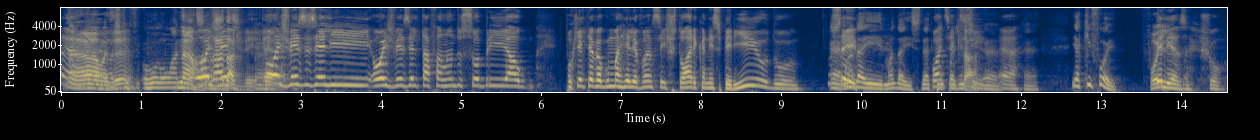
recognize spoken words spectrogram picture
Ah? É. Não, mas acho é. que rolou uma Não. Ou nada vezes- a ver. Ou É. às vezes ele. Ou às vezes ele tá falando sobre algo. Porque ele teve alguma relevância histórica nesse período. Não É, sei. manda aí, manda aí. Se der Pode ser tempo que a sim. gente. é. É. E aqui foi. Foi? Beleza, show.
